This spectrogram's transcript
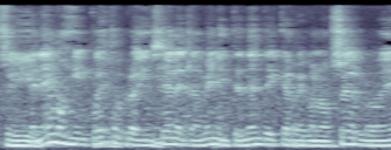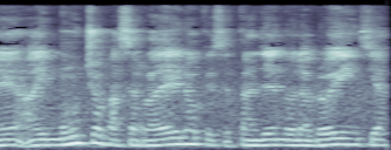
Sí. Tenemos impuestos provinciales también, intendente, hay que reconocerlo. ¿eh? Hay muchos aserraderos que se están yendo de la provincia,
